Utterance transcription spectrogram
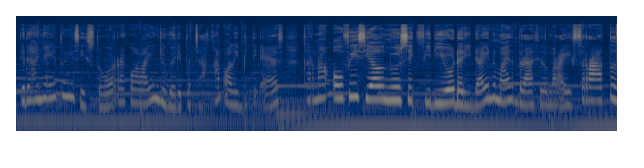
tidak hanya itu nih sistur, rekor lain juga dipecahkan oleh BTS karena official music video dari Dynamite berhasil meraih 100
